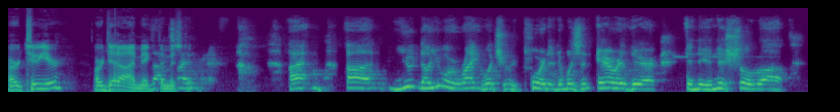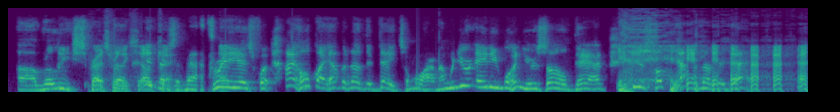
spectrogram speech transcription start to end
or two-year, or did I make the mistake? I, uh, you know, you were right what you reported. There was an error there in the initial uh, uh, release. Press but, uh, release. Okay. It doesn't matter. Three years for. I hope I have another day tomorrow. I mean, when you're 81 years old, Dan, you just hope you have another day.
